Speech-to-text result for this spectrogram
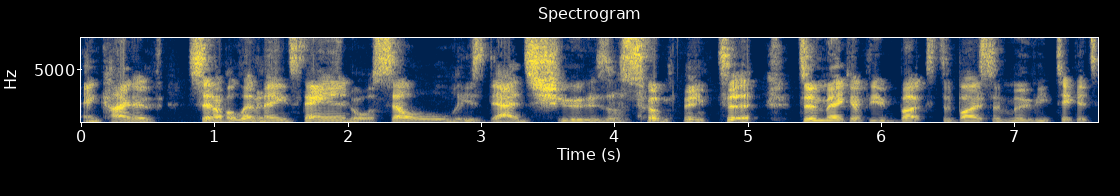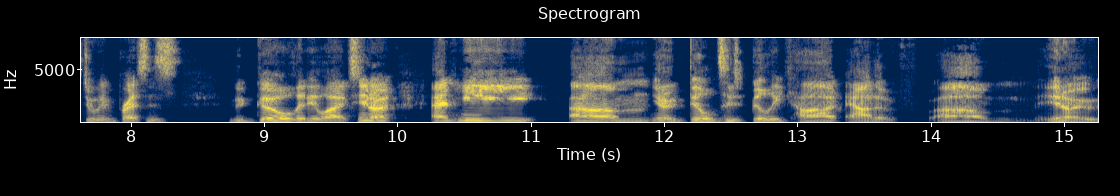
and kind of set up a lemonade stand or sell his dad's shoes or something to to make a few bucks to buy some movie tickets to impress his the girl that he likes, you know. And he um, you know, builds his billy cart out of um, you know,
